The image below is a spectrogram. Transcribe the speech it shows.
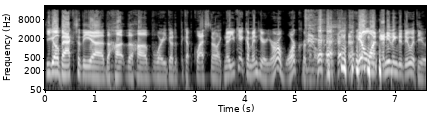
you go back to the uh, the hub the hub where you go to pick up quests, and they're like, "No, you can't come in here. You're a war criminal. we don't want anything to do with you.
